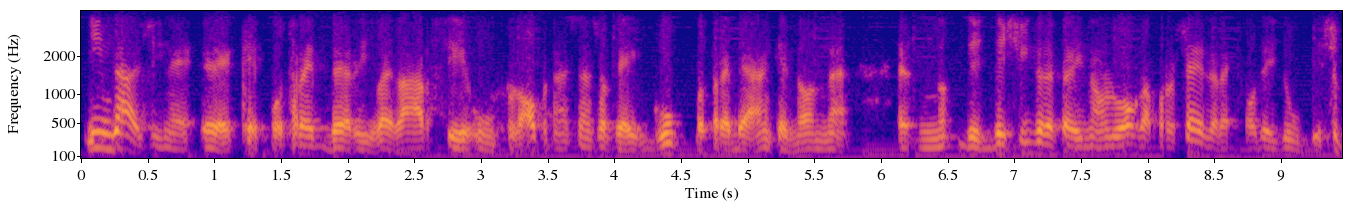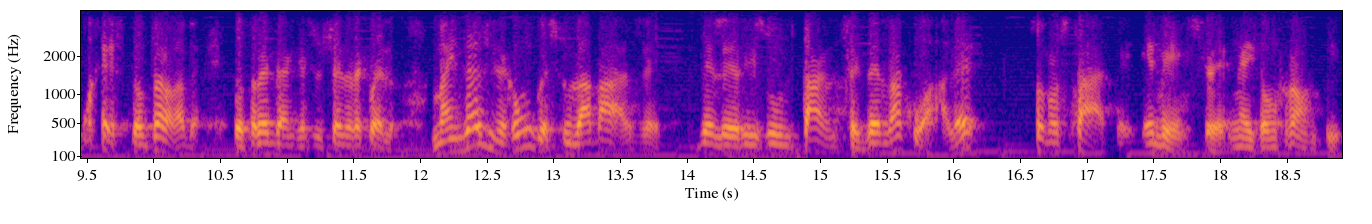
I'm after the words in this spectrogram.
Indagine eh, che potrebbe rivelarsi un flop, nel senso che il GUP potrebbe anche non, eh, decidere per il non luogo a procedere, ho dei dubbi su questo, però vabbè, potrebbe anche succedere quello, ma indagine comunque sulla base delle risultanze della quale sono state emesse nei confronti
